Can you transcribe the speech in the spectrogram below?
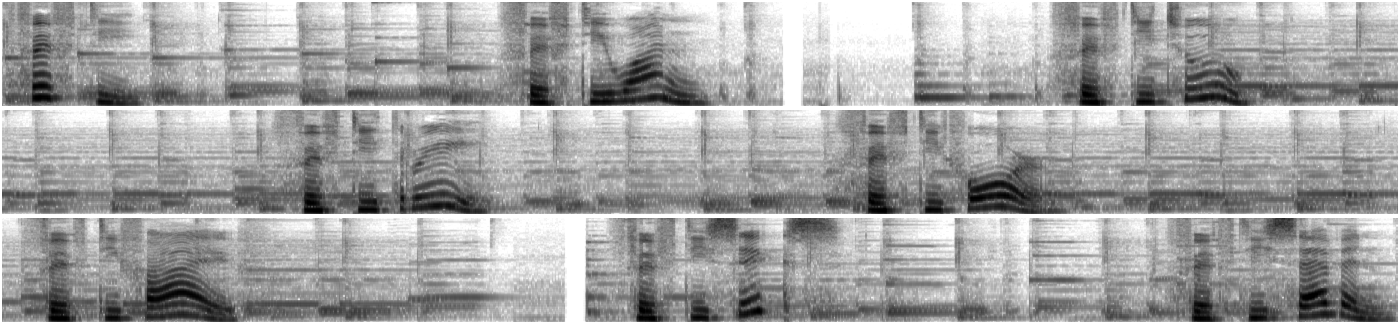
50 51 52 53 54 55 56 57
